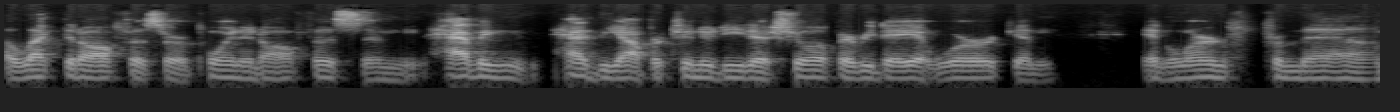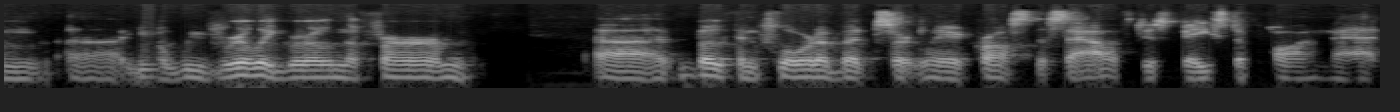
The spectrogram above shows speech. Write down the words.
elected office or appointed office, and having had the opportunity to show up every day at work and and learn from them. Uh, you know, we've really grown the firm uh, both in Florida, but certainly across the South, just based upon that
